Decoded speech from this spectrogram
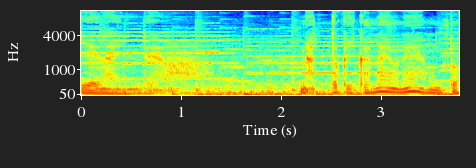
冷えないんだよ。納得いかないよねほんと。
